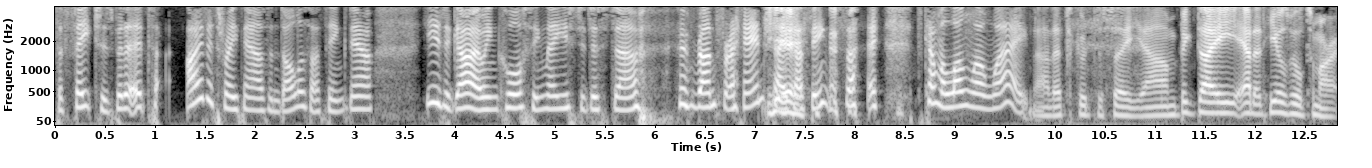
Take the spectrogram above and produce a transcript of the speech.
the features, but it's over $3,000, I think. Now, years ago in coursing, they used to just uh, run for a handshake, yeah. I think. So it's come a long, long way. No, that's good to see. Um, big day out at Healesville tomorrow.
